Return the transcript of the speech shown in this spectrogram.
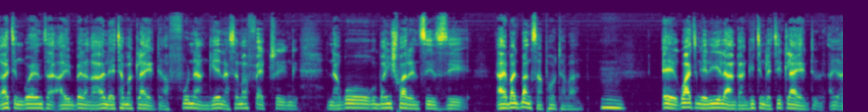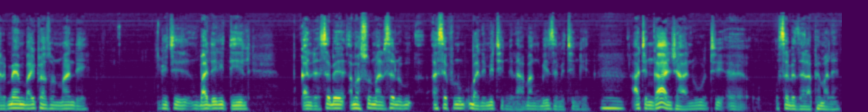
Ngathi ngikwenza ayi impela ngaletha ama client ngafuna ngiye nasema factory naku kuma insurances hayi abantu bangisupport abantu. Eh kwathi ngelinye ilanga ngithi ngilethe i I remember it was on monday. Ngithi ngibaleka ideal. Kanti sebe amasulumani senu asefuna ukuba nemeeting la bangibize emeetingini. Athi nganjani ukuthi eh usebenza la permanent?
